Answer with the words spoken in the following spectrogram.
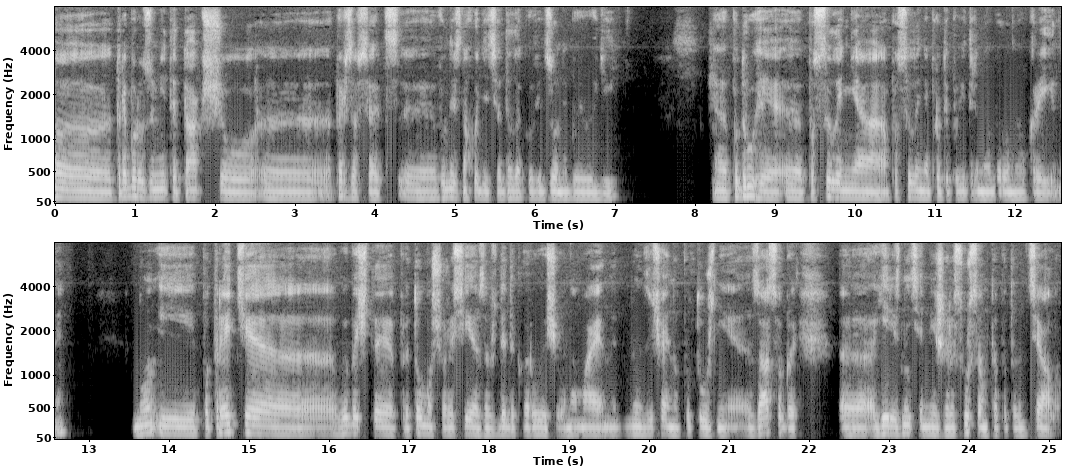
е, треба розуміти так, що е, перш за все, це, вони знаходяться далеко від зони бойових дій. Е, по-друге, е, посилення посилення протиповітряної оборони України. Ну і по-третє, вибачте, при тому, що Росія завжди декларує, що вона має надзвичайно потужні засоби. Е, є різниця між ресурсом та потенціалом.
